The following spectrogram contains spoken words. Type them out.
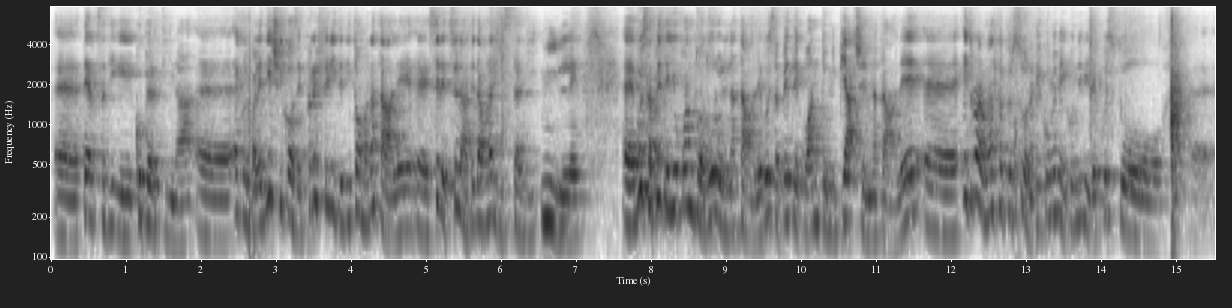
eh, terza di copertina. Eh, eccole qua, le 10 cose preferite di Tom a Natale eh, selezionate da una lista di mille. Eh, voi sapete io quanto adoro il Natale, voi sapete quanto mi piace il Natale eh, e trovare un'altra persona che come me condivide questo, eh,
